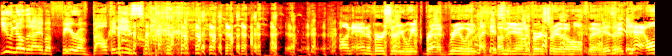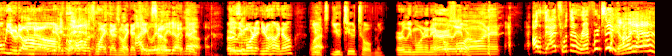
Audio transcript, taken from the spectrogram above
You know that I have a fear of balconies. On anniversary week, Brad, really? On the wrong? anniversary of the whole thing. Is it? Yeah, oh, you don't Oh, know. Yeah, of course, all us white guys are like, I I think literally so. don't I think. know. Is Early it? morning, you know how I know? What? You, you two told me. Early morning, April Early 4. morning. Oh, that's what they're referencing. Oh yeah.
